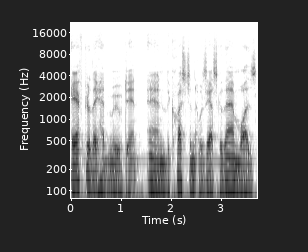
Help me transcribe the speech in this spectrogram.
after they had moved in, and the question that was asked of them was,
